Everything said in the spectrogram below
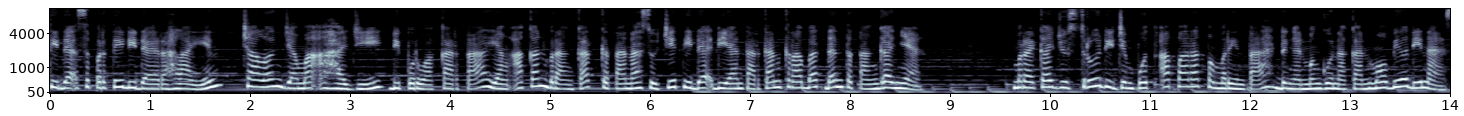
Tidak seperti di daerah lain, calon jamaah haji di Purwakarta yang akan berangkat ke Tanah Suci tidak diantarkan kerabat dan tetangganya. Mereka justru dijemput aparat pemerintah dengan menggunakan mobil dinas.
